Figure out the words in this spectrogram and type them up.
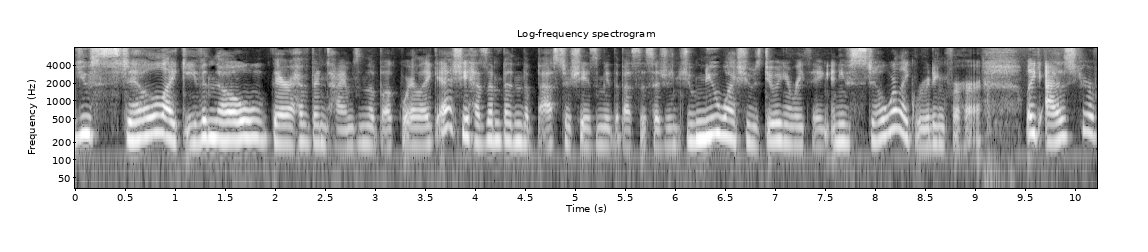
you still like even though there have been times in the book where like yeah she hasn't been the best or she hasn't made the best decisions you knew why she was doing everything and you still were like rooting for her. Like as your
